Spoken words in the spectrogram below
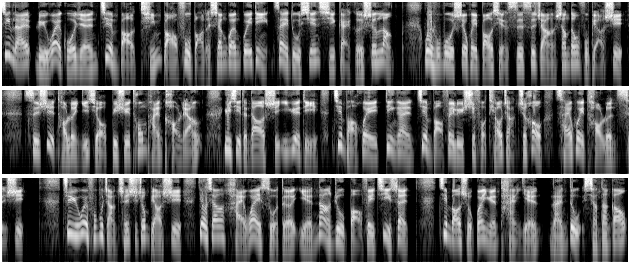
近来，旅外国人健保停保付保的相关规定再度掀起改革声浪。卫福部社会保险司司长商东福表示，此事讨论已久，必须通盘考量。预计等到十一月底，健保会定案健保费率是否调整之后，才会讨论此事。至于卫福部长陈时中表示，要将海外所得也纳入保费计算，健保署官员坦言难度相当高。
